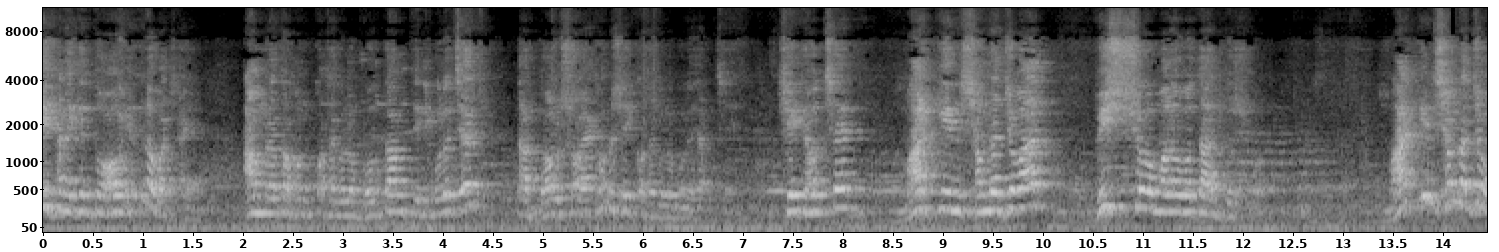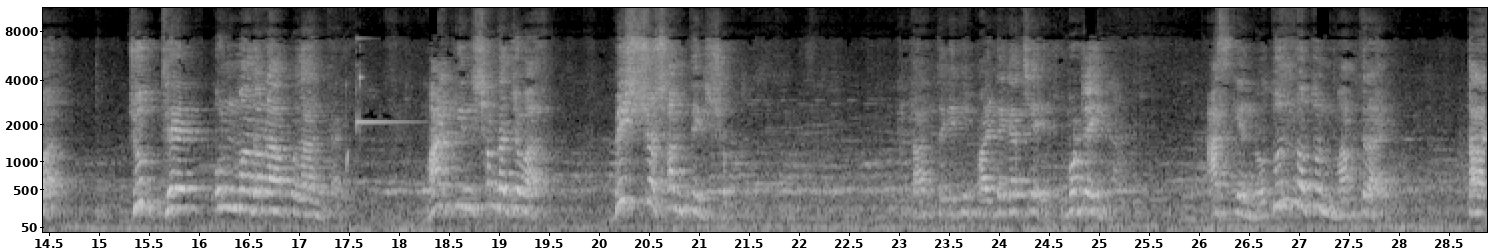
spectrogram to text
এইখানে কিন্তু অহিন্দ ভাষায় আমরা তখন কথাগুলো বলতাম, তিনি বলেছেন, তার দল সহ এখনও সেই কথাগুলো বলে যাচ্ছে। সেইটা হচ্ছে মার্কিন সাম্রাজ্যবাদ, বিশ্ব মানবতার দুশ্মন। মার্কিন সাম্রাজ্যবাদ যুদ্ধের উন্মাদনা প্রদানকারী। মার্কিন সাম্রাজ্যবাদ বিশ্ব শান্তির শত্রু তার থেকে কি পাল্টে গেছে? মোটেই না। আজকে নতুন নতুন মাত্রায় তারা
